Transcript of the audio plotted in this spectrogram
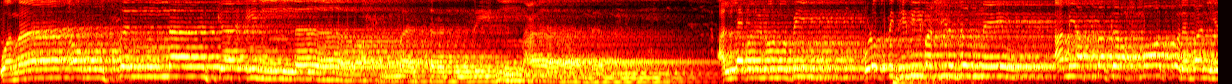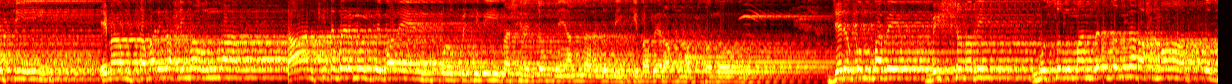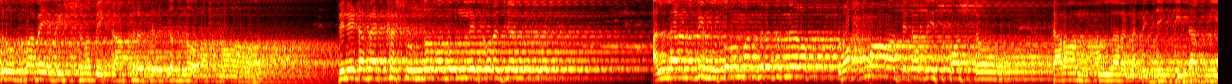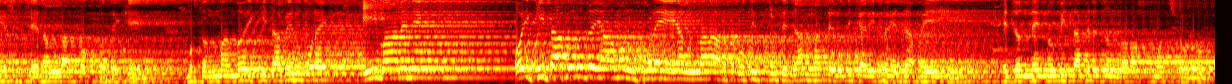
وما أرسلناك إلا رحمة للعالمين আল্লাহ বলেন "ও নবী পুরো পৃথিবীবাসীর জন্য আমি আপনাকে রহমত করে বানিয়েছি ইমাম তাবারি রহিমাউল্লাহ তার কিতাবের মধ্যে বলেন পুরো পৃথিবীবাসীর জন্য আল্লাহর নবী কিভাবে রহমত হলো যেরকম ভাবে বিশ্বনবী মুসলমানদের জন্য রহমত তদ্রুপ ভাবে বিশ্বনবী কাফেরদের জন্য রহমত তিনি এটা ব্যাখ্যা সুন্দরভাবে উল্লেখ করেছেন। আল্লাহর নবী মুসলমানদের জন্য রহমত, এটা তো স্পষ্ট। কারণ আল্লাহর নবী যেই কিতাব নিয়ে এসেছেন আল্লাহর পক্ষ থেকে, মুসলমানরা ওই কিতাবের উপরে ঈমান এনে, ওই কিতাব অনুযায়ী আমল করে আল্লাহর প্রতিশ্রুতি জান্নাতের অধিকারী হয়ে যাবে। এজন্য নবী তাদের জন্য রহমত স্বরূপ।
